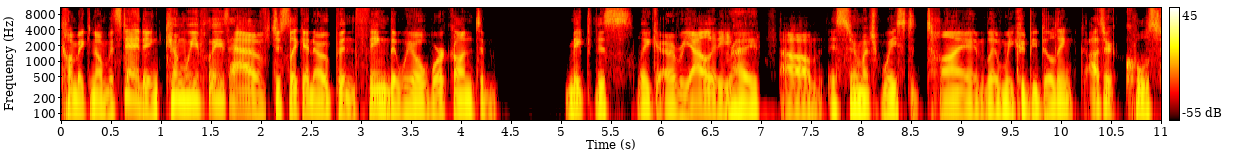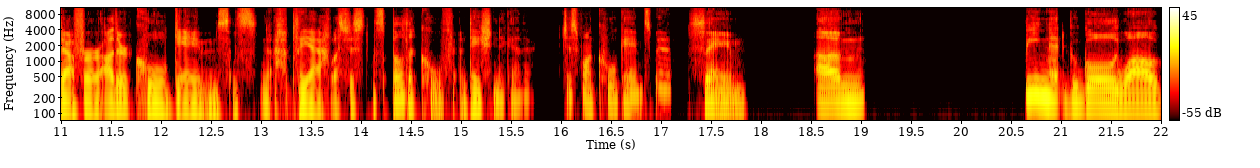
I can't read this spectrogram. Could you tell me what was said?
comic notwithstanding, can we please have just like an open thing that we all work on to make this like a reality. Right. Um, it's so much wasted time when we could be building other cool stuff or other cool games. Let's, yeah, let's just let's build a cool foundation together. Just want cool games, man. Same. Um, being at Google while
